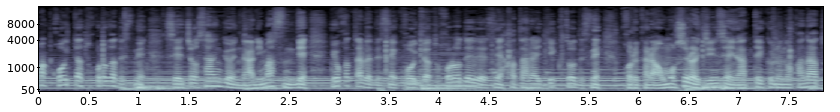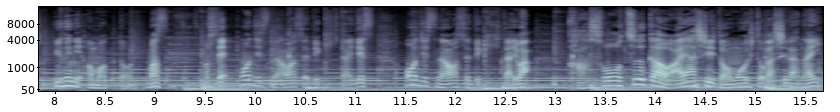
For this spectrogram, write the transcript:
まあ、こういったところがですね、成長産業になりますんで、よかったらですね、こういったところでですね、働いていくとですね、これから面白い人生になってくるのかなというふうに思っております。そして本日の合わせて聞きたいです。本日の合わせて聞きたいは、仮想通貨を怪しいと思う人が知らない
